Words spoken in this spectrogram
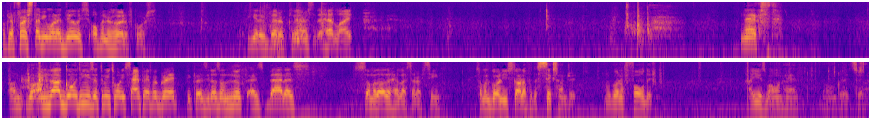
Okay, first step you want to do is open the hood, of course. To get a better clearance of the headlight. Next, I'm, I'm not going to use a 320 sandpaper grit because it doesn't look as bad as some of the other headlights that I've seen. So I'm going to go and start off with a 600. I'm going to fold it. I use my own hand, my own grid. So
